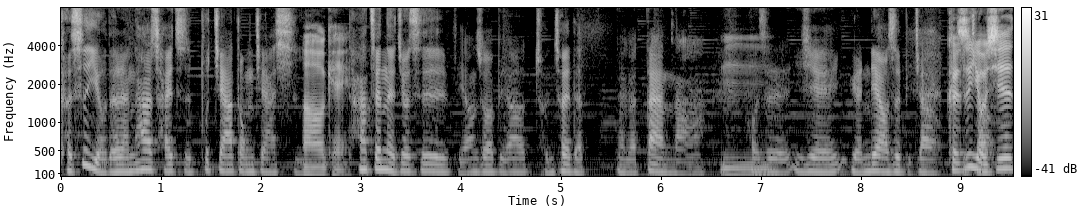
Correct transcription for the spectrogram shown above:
可是有的人他的材质不加东加西啊，OK，他真的就是比方说比较纯粹的那个蛋啊，嗯，或者一些原料是比较，可是有些。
